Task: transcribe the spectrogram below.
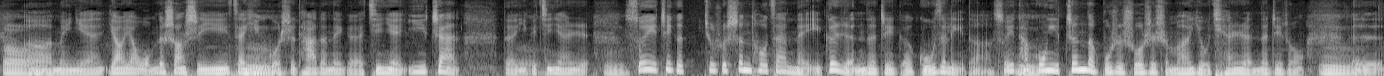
呃，呃每年幺幺，我们的双十一在英国嗯。是它的那个纪念一战的一个纪念日，嗯。所以这个就说渗透在每一个人的这个骨子里的，所以它嗯。公益真的不是说是什么有钱人的这种嗯。呃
